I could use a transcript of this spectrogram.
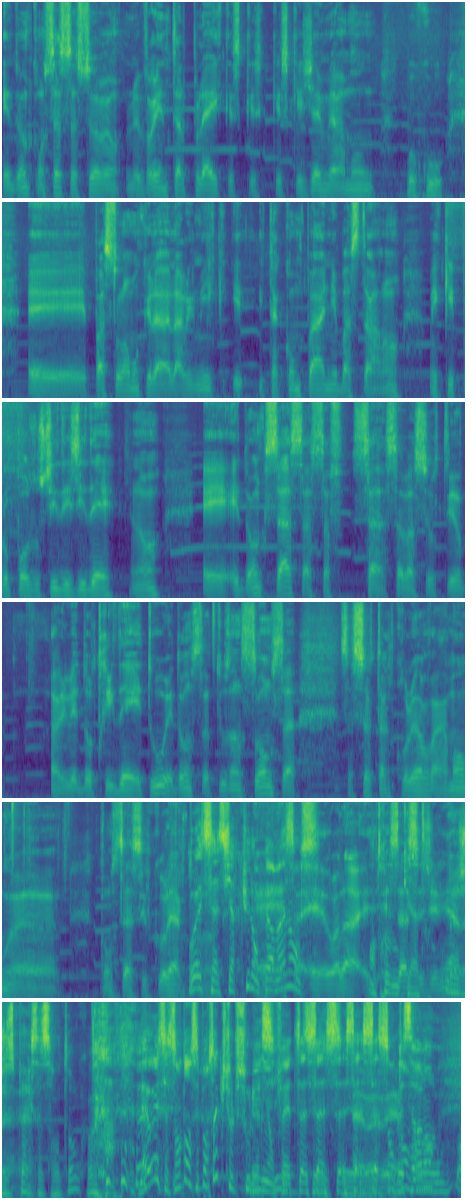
et- donc, comme ça, ça sort le vrai interplay, qu'est-ce que, que j'aime vraiment beaucoup. Pas seulement que la, la il, t'accompagne basta, non mais qui propose aussi des idées. Non et, et donc, ça, ça, ça, ça va sortir arriver d'autres idées et tout, et donc ça, tous ensemble, ça, ça sort en couleur vraiment euh, ça circulaire. quoi, Ouais, ça circule en Et permanence ça- et voilà, et- entre et vous ça quatre. c'est génial. J'espère que ça s'entend, quoi. Bah ouais, ça s'entend. C'est pour ça que je te le souligne Merci. en fait. Ça, ça, ouais, s'entend vraiment. En,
